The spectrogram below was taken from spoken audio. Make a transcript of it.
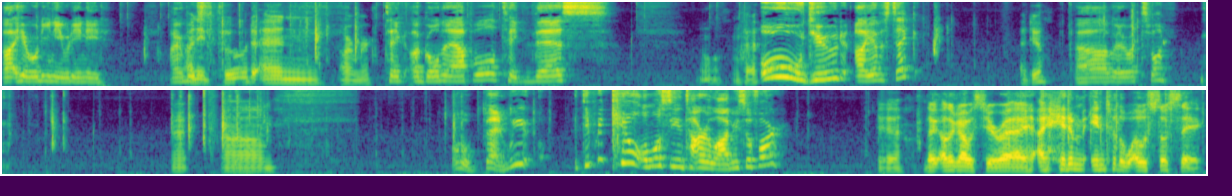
Uh, here, what do you need? What do you need? Iron I need food and armor. Take a golden apple. Take this. Oh, okay. Oh, dude, uh, you have a stick? I do. Uh, wait, what's one? Alright. Um, Oh, Ben, we did we kill almost the entire lobby so far? yeah. The other guy was to your right. I, I hit him into the wall. It was so sick.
